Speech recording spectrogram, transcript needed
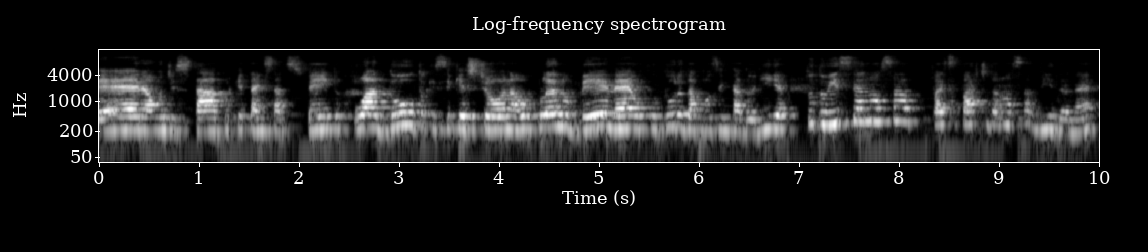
quer, aonde está, porque está insatisfeito, o adulto que se questiona, o plano B, né? O futuro da aposentadoria, tudo isso é nossa, faz parte da nossa vida, né?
